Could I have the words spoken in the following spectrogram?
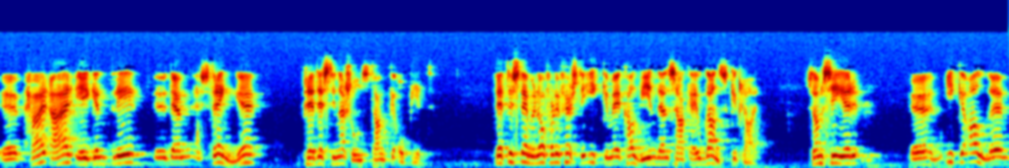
Eh, her er egentlig den strenge predestinasjonstanke oppgitt. Dette stemmer nå for det første ikke med Calvin, den sak er jo ganske klar, som sier Eh, ikke alle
